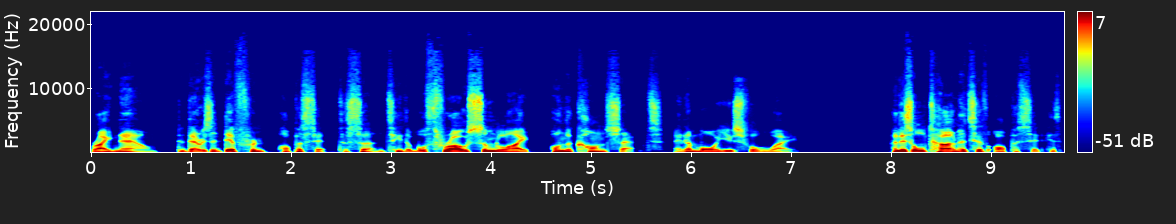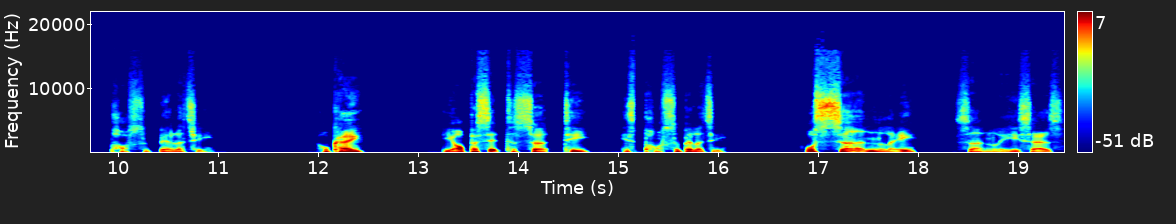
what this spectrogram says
right now that there is a different opposite to certainty that will throw some light on the concept in a more useful way. And this alternative opposite is possibility. Okay? The opposite to certainty is possibility. Or certainly, certainly, he says,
